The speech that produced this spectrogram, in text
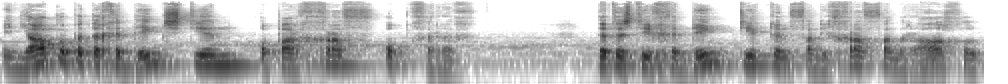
En Jakob het 'n gedenksteen op haar graf opgerig. Dit is die gedenkteken van die graf van Rachel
